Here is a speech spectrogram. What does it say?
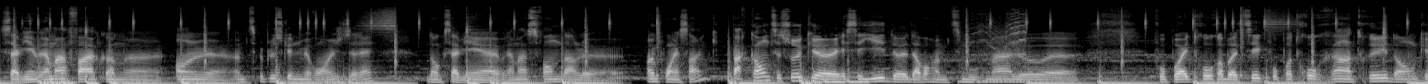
ça vient vraiment faire comme euh, un, euh, un, petit peu plus que numéro 1, je dirais. Donc, ça vient vraiment se fondre dans le 1.5. Par contre, c'est sûr que essayer d'avoir un petit mouvement, là, faut pas être trop robotique, faut pas trop rentrer. Donc,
